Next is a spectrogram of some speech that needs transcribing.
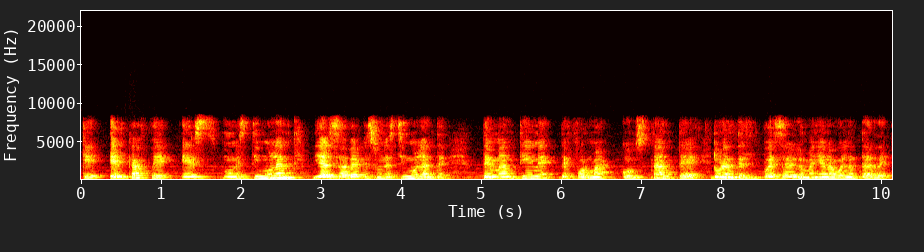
que el café es un estimulante y al saber que es un estimulante te mantiene de forma constante durante, puede ser en la mañana o en la tarde,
